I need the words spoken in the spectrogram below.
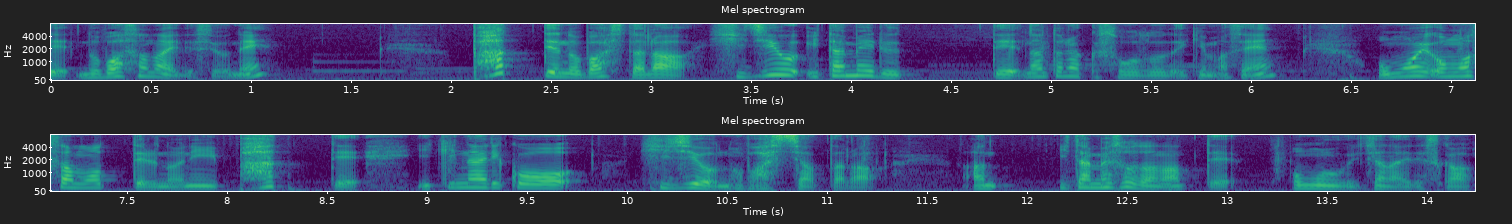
て伸ばさないですよね。パッて伸ばしたら肘を痛めるってなんとなく想像できません？重い重さ持ってるのにパッていきなりこう肘を伸ばしちゃったらあ痛めそうだなって思うじゃないですか。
